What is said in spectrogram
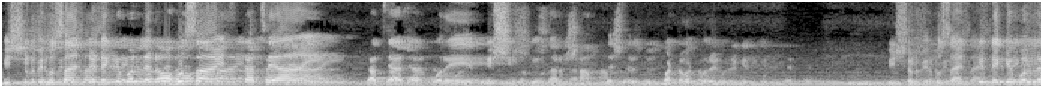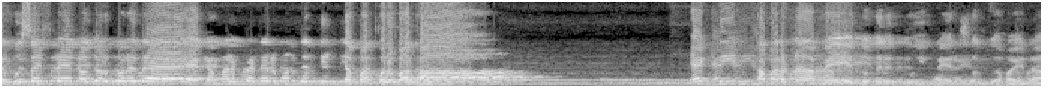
বিশ্বনবী হুসাইনকে ডেকে বললেন, ও হুসাইন, কাছে আয়। কাছে আসার পরে বিশ্বনবী ওনার দুই পাটা উপরে দিকে তুললেন বিশ্বনবী হুসাইনকে ডেকে বললেন, হুসাইন রে, নজর করে দেখ, আমার পেটের মধ্যে তিনটা পাথর বাঁধা। একদিন খাবার না পেয়ে তোদের দুই ভাইয়ের সহ্য হয় না।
